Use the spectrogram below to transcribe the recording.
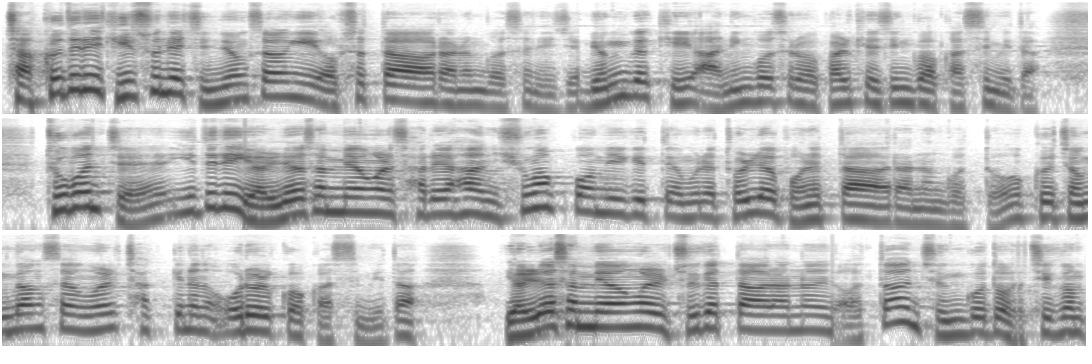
자, 그들이 기순의 진정성이 없었다라는 것은 이제 명백히 아닌 것으로 밝혀진 것 같습니다. 두 번째, 이들이 16명을 살해한 흉악범이기 때문에 돌려보냈다라는 것도 그 정당성을 찾기는 어려울 것 같습니다. 16명을 죽였다라는 어떠한 증거도 지금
